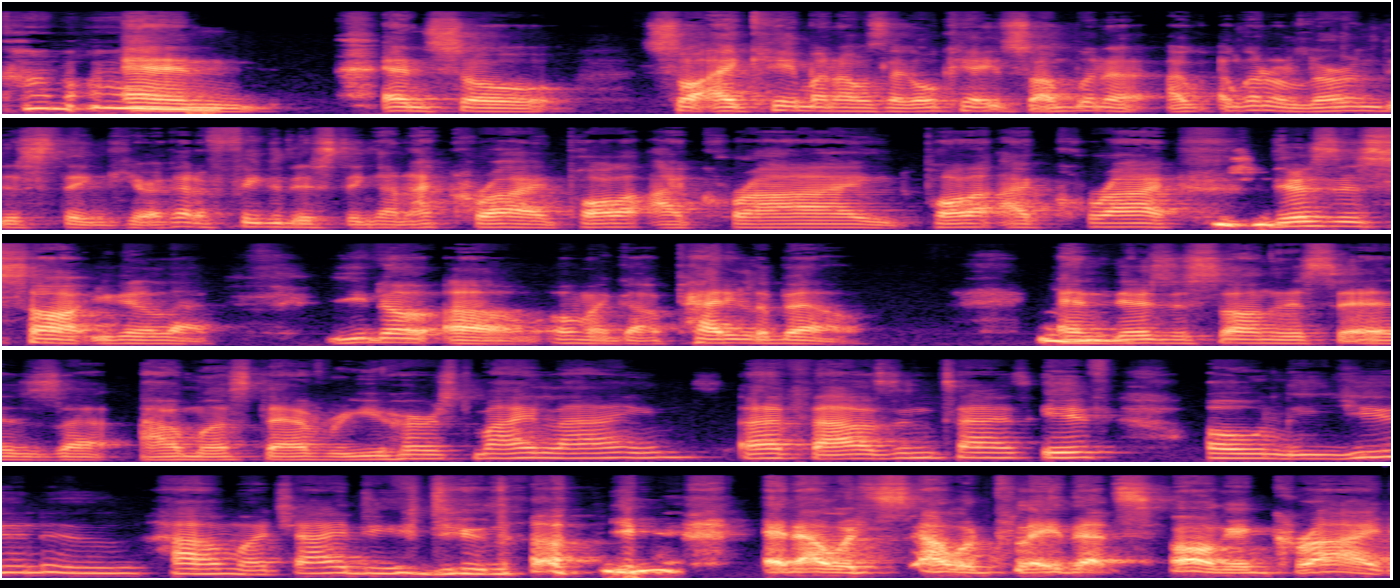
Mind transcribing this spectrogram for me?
Come on. And and so so I came and I was like, okay, so I'm gonna I'm gonna learn this thing here. I gotta figure this thing out. And I cried, Paula. I cried, Paula. I cried. There's this song you're gonna laugh. You know, uh, oh my God, Patti LaBelle. Mm-hmm. And there's a song that says, uh, I must have rehearsed my lines a thousand times. If only you knew how much I do do love you. And I would I would play that song and cry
